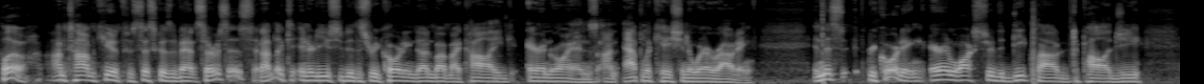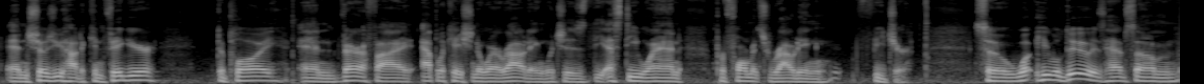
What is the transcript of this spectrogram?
Hello, I'm Tom Kunith with Cisco's Advanced Services, and I'd like to introduce you to this recording done by my colleague Aaron Royans on application-aware routing. In this recording, Aaron walks through the dCloud topology and shows you how to configure, deploy, and verify application-aware routing, which is the SD-WAN performance routing feature. So what he will do is have some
